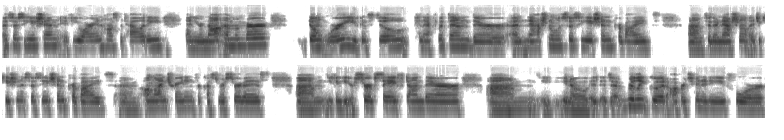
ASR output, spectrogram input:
Association. If you are in hospitality and you're not a member, don't worry, you can still connect with them. Their uh, national association provides, um, through their National Education Association, provides um, online training for customer service. Um, you can get your ServSafe done there. Um, you know, it, it's a really good opportunity for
